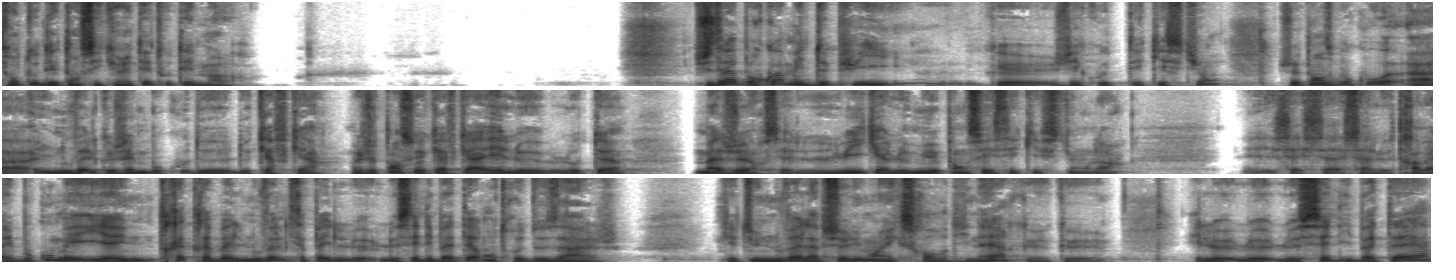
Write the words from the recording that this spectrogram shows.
Quand tout est en sécurité, tout est mort. Je sais pas pourquoi, mais depuis que j'écoute tes questions, je pense beaucoup à une nouvelle que j'aime beaucoup de, Kafka. Je pense que Kafka est l'auteur majeur, c'est lui qui a le mieux pensé ces questions-là. Ça, ça, ça, le travaille beaucoup, mais il y a une très très belle nouvelle qui s'appelle le, célibataire entre deux âges qui est une nouvelle absolument extraordinaire que, et le, le, le célibataire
